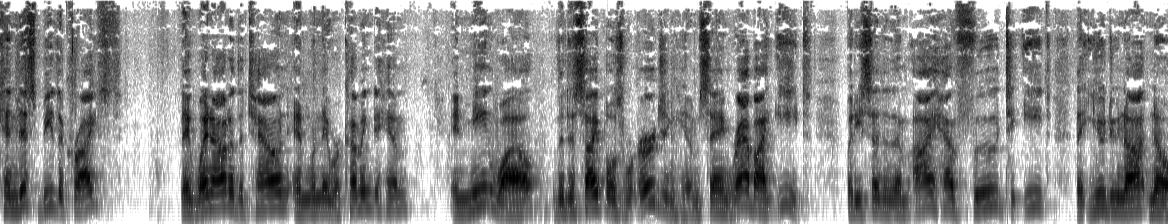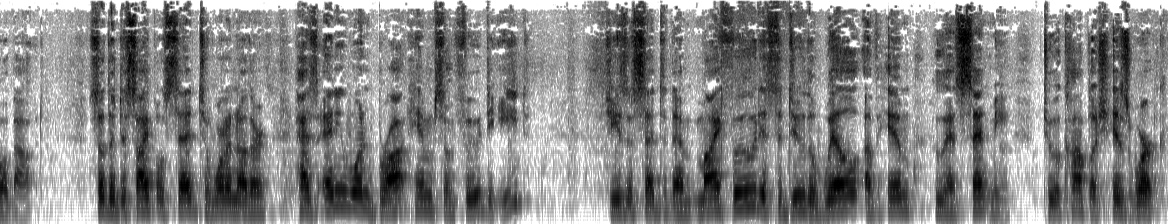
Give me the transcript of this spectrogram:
Can this be the Christ? They went out of the town, and when they were coming to him, and meanwhile the disciples were urging him, saying, Rabbi, eat. But he said to them, I have food to eat that you do not know about. So the disciples said to one another, Has anyone brought him some food to eat? Jesus said to them, My food is to do the will of him who has sent me to accomplish his work.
